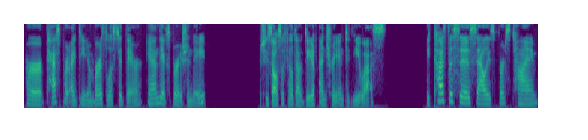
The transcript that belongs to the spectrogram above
Her passport ID number is listed there and the expiration date. She's also filled out date of entry into the US. Because this is Sally's first time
